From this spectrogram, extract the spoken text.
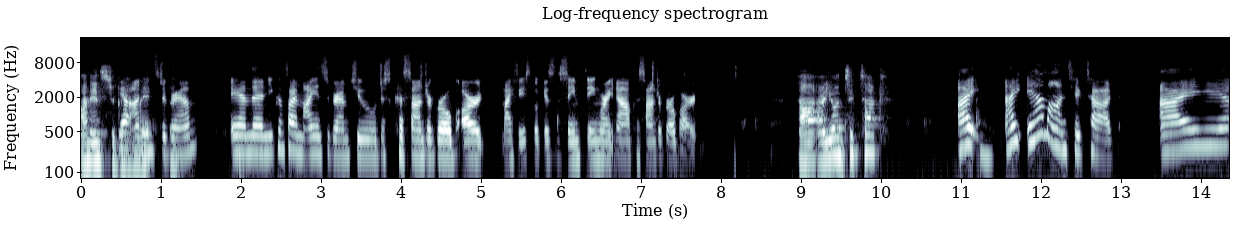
on Instagram. yeah, on right? Instagram. And then you can find my Instagram too, just Cassandra Grobe Art. My Facebook is the same thing right now, Cassandra Grobe Art. Uh, are you on TikTok? I I am on TikTok. I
